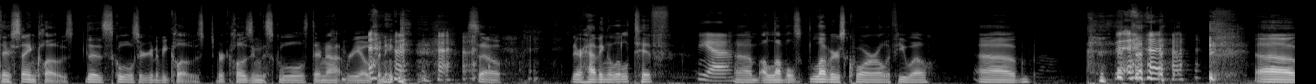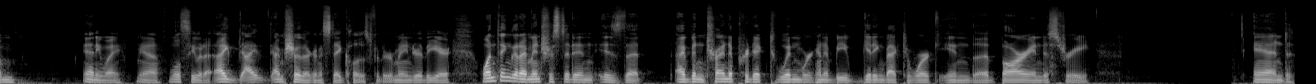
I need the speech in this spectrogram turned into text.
they're saying closed. The schools are going to be closed. We're closing the schools. They're not reopening. so they're having a little tiff Yeah. um, a levels lovers quarrel, if you will. Um, um, anyway, yeah, we'll see what I, I I'm sure they're going to stay closed for the remainder of the year. One thing that I'm interested in is that I've been trying to predict when we're going to be getting back to work in the bar industry, and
